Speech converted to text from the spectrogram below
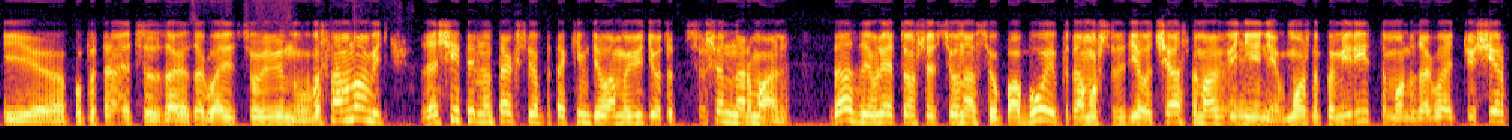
и э, попытаются загладить свою вину. В основном ведь защита именно так себя по таким делам и ведет. Это совершенно нормально. Да, заявляет о том, что это всего-навсего побои, потому что это дело частного обвинения. Можно помириться, можно загладить ущерб,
